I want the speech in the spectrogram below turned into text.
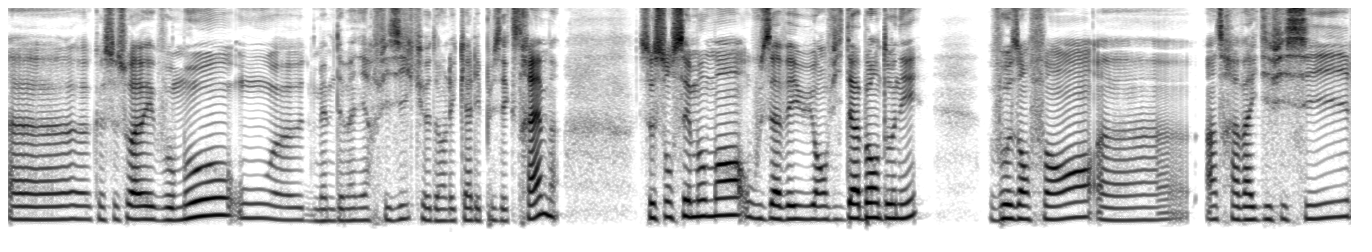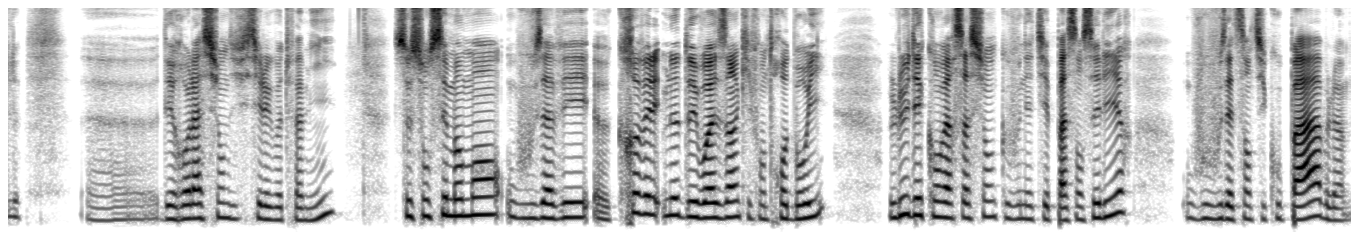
euh, que ce soit avec vos mots ou euh, même de manière physique dans les cas les plus extrêmes. Ce sont ces moments où vous avez eu envie d'abandonner vos enfants, euh, un travail difficile, des relations difficiles avec votre famille. Ce sont ces moments où vous avez crevé les pneus des voisins qui font trop de bruit, lu des conversations que vous n'étiez pas censé lire, où vous vous êtes senti coupable,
